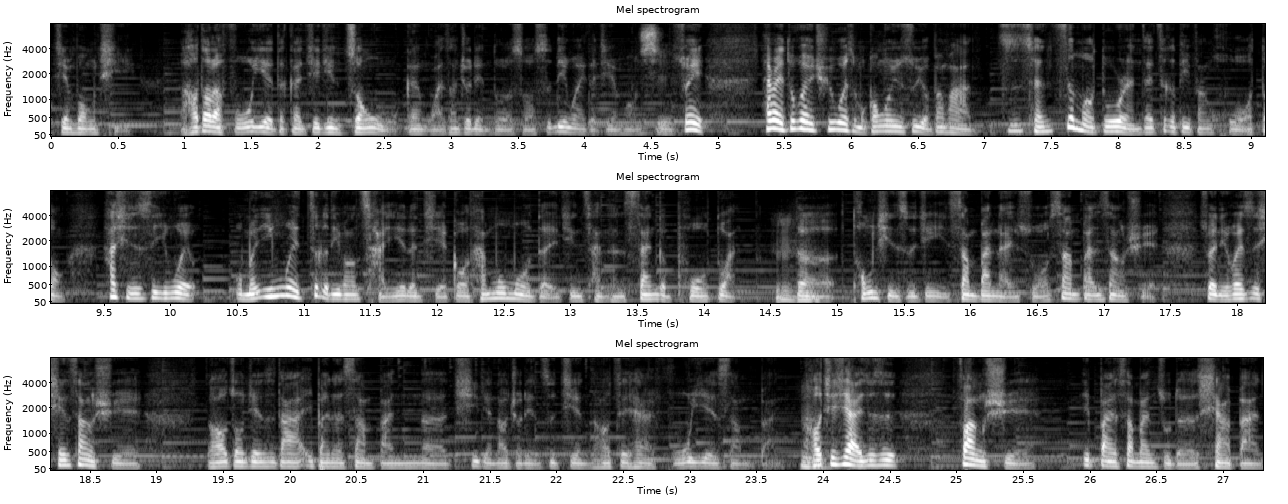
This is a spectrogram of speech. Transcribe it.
尖峰期，然后到了服务业的更接近中午跟晚上九点多的时候是另外一个尖峰期。是，所以台北都会区为什么公共运输有办法支撑这么多人在这个地方活动？它其实是因为我们因为这个地方产业的结构，它默默的已经产生三个波段的通勤时间。以上班来说，上班上学，所以你会是先上学。然后中间是大家一般的上班的七点到九点之间，然后接下来服务业上班，然后接下来就是放学，一般上班族的下班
